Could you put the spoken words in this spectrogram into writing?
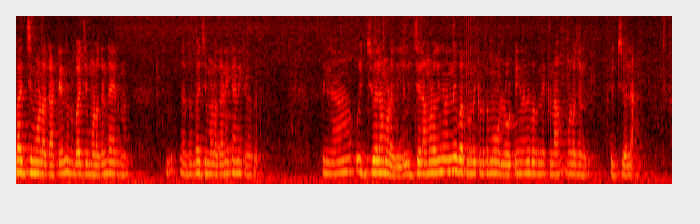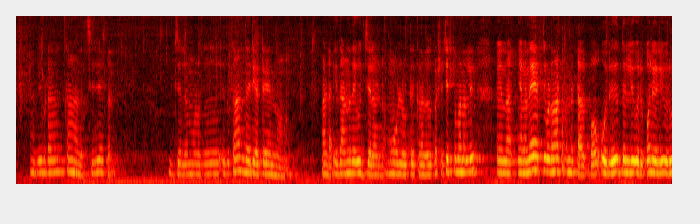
ബജ്ജി മുളകാട്ടേന്നാണ് ബജ്ജി മുളക് ഉണ്ടായിരുന്നു. ബജ്ജി മുളകാണ് ഈ കാണിക്കുന്നത്. പിന്നെ ഉജ്ജ്വല മുളകില്ല ഉജ്ജ്വല മുളക് ഇങ്ങനെ നിവർന്ന് നിൽക്കുന്നത് മുകളിലോട്ട് ഇങ്ങനെ നിവർന്ന് നിൽക്കുന്ന മുളകുണ്ട്. ഉജ്ജ്വല. അതിവിടെ കാണിച്ച് ചേട്ടൻ. ഉജ്ജ്വല മുളക് ഇത് കാന്താരി എന്നാണ്. വേണ്ട ഇതാണ് ഇതേ ഉജ്ജ്വല ഉണ്ട് മുകളിലോട്ട് നിൽക്കുന്നത് പക്ഷേ ശരിക്കും പറഞ്ഞാൽ ഞങ്ങൾ നേരത്തെ ഇവിടെ നട്ടിട്ടുണ്ട് അപ്പോൾ ഒരു ഇതിൽ ഒരു കൊലയിൽ ഒരു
